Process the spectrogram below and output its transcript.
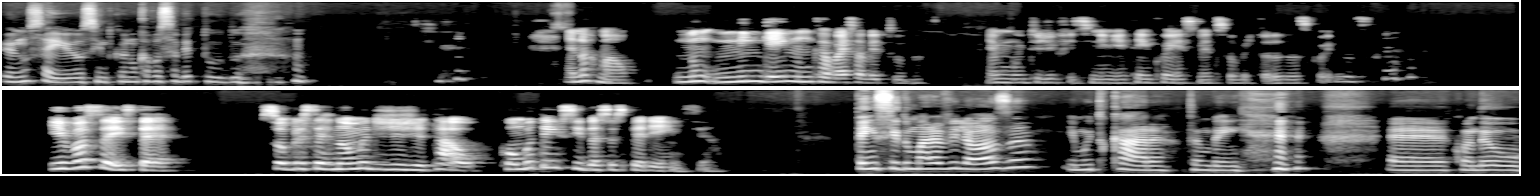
Eu não sei, eu sinto que eu nunca vou saber tudo. É normal. N ninguém nunca vai saber tudo. É muito difícil, ninguém tem conhecimento sobre todas as coisas. E você, Esther? Sobre ser nômade digital, como tem sido essa experiência? Tem sido maravilhosa e muito cara também. é, quando eu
